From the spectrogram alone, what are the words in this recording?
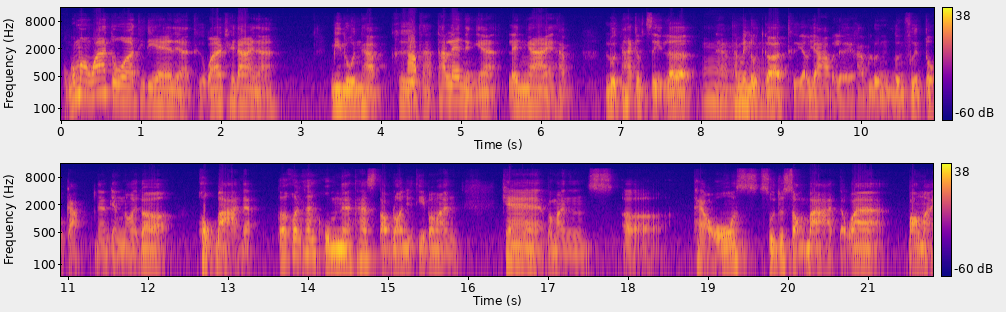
ผมก็มองว่าตัว TTA เนี่ยถือว่าใช้ได้นะ มีลุ้นครับ คือครับถ้าถ้าเล่นอย่างเงี้ยเล่นง่ายครับ หลุด 5.4 เลิกนะครับอืมถ้าไม่หลุดก็ถือยาวๆไปเลยครับลุ้นลุ้นฟื้นตัวกลับนะครับอย่างน้อยก็ 6 บาทอะก็ค่อนข้างคุ้มนะถ้า stop loss อยู่ที่ประมาณแค่ประมาณเอ่อแถว 0.2 บาท แต่ว่าเป้าหมาย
